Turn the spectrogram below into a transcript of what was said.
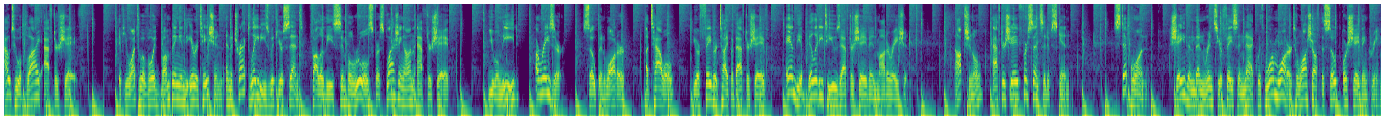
How to apply aftershave. If you want to avoid bumping and irritation and attract ladies with your scent, follow these simple rules for splashing on aftershave. You will need a razor, soap and water, a towel, your favorite type of aftershave, and the ability to use aftershave in moderation. Optional, aftershave for sensitive skin. Step 1. Shave and then rinse your face and neck with warm water to wash off the soap or shaving cream.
